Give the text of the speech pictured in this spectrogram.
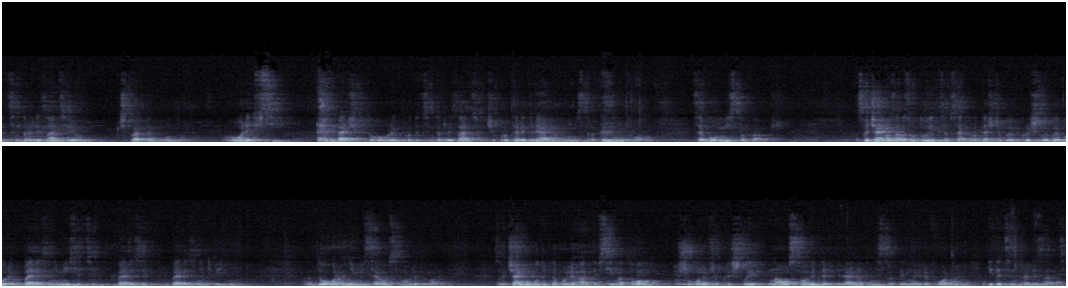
децентралізацію четвертим пунктом. Говорять всі. Перші, хто говорив про децентралізацію чи про територіальну адміністративну реформу, це був місто Калуш. Звичайно, зараз готується все про те, щоб пройшли вибори в березні місяці, березні, березні квітні, до органів місцевого самоврядування. Звичайно, будуть наполягати всі на тому, що вони вже прийшли на основі територіально-адміністративної реформи і децентралізації.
